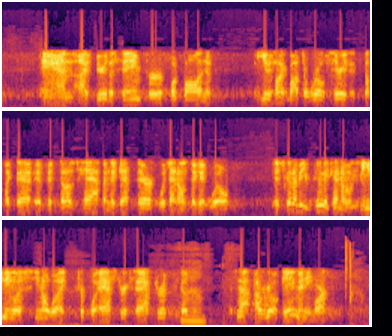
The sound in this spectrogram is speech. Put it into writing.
And I fear the same for football. And if you talk about the World Series and stuff like that. If it does happen to get there, which I don't think it will, it's going to be really kind of a meaningless, you know, like triple asterisk after it because it's not a real game anymore.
